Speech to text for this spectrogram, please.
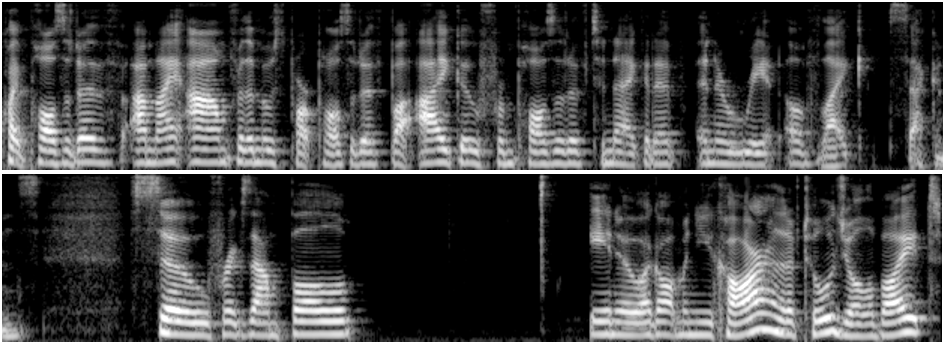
quite positive, and I am for the most part positive, but I go from positive to negative in a rate of like seconds. So, for example, you know, I got my new car that I've told you all about,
